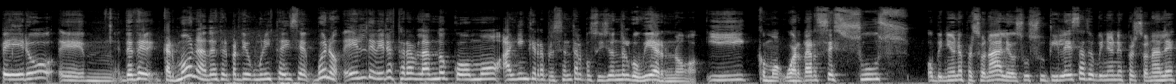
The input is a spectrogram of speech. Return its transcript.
Pero desde Carmona, desde el Partido Comunista, dice, bueno, él debiera estar hablando como alguien que representa la posición del gobierno y como guardarse sus opiniones personales o sus sutilezas de opiniones personales,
